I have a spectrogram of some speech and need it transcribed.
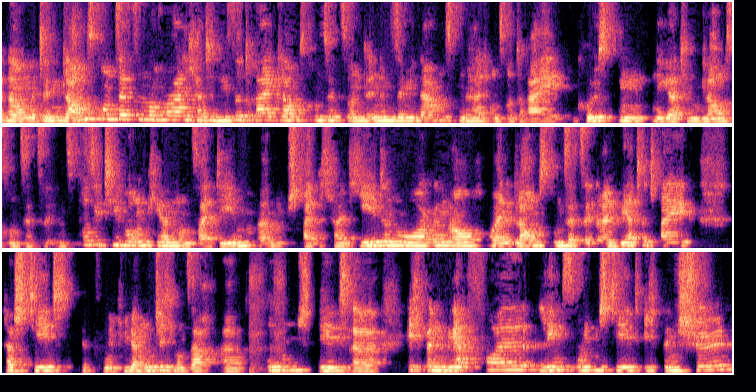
Genau, mit den Glaubensgrundsätzen nochmal. Ich hatte diese drei Glaubensgrundsätze und in dem Seminar mussten halt unsere drei größten negativen Glaubensgrundsätze ins Positive umkehren und seitdem ähm, schreibe ich halt jeden Morgen auch meine Glaubensgrundsätze in ein Wertedreieck. Da steht, jetzt bin ich wieder mutig und sage, äh, oben steht, äh, ich bin wertvoll, links unten steht, ich bin schön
